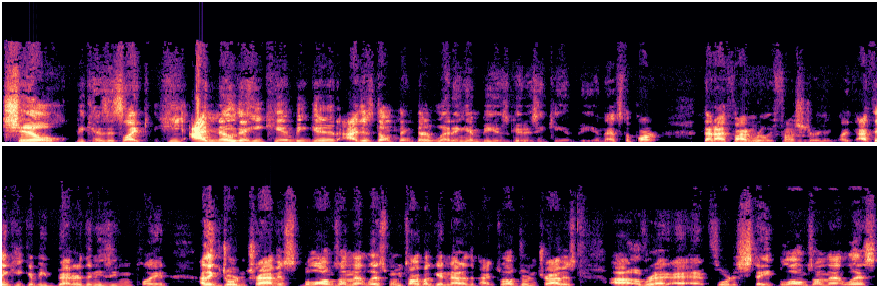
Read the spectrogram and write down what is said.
chill because it's like he I know that he can be good. I just don't think they're letting him be as good as he can be. And that's the part that I find really mm-hmm. frustrating. Like I think he could be better than he's even playing. I think Jordan Travis belongs on that list when we talk about getting out of the Pac-12. Jordan Travis uh, over at, at, Florida State belongs on that list.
